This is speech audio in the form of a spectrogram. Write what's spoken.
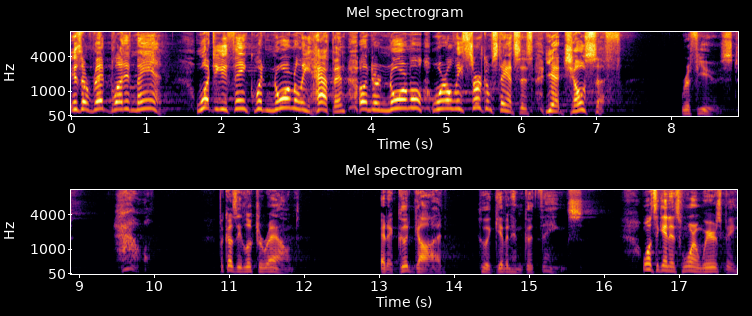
is a red blooded man. What do you think would normally happen under normal worldly circumstances? Yet Joseph refused. How? Because he looked around at a good God who had given him good things. Once again, it's Warren Wiersbe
